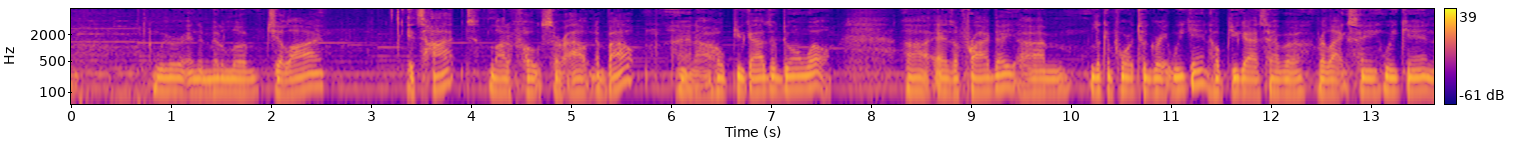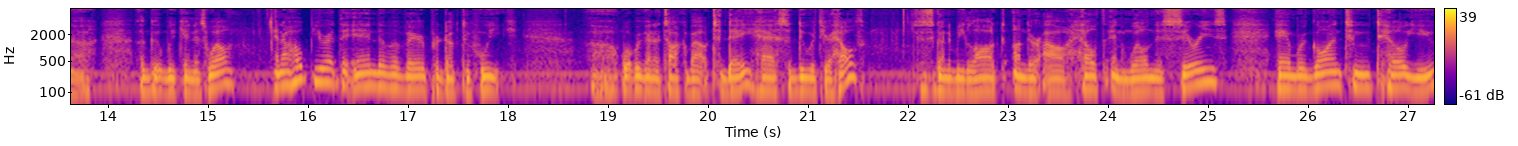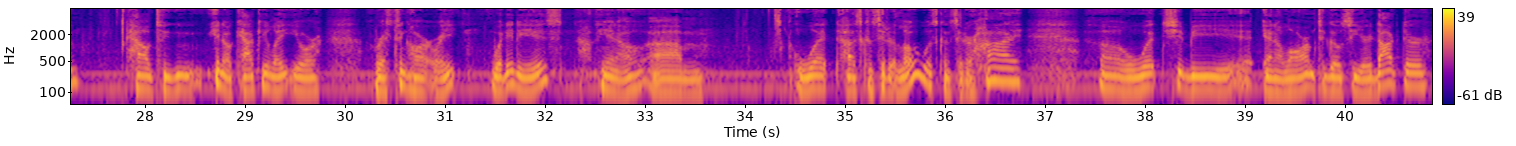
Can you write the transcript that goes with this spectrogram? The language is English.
We're in the middle of July. It's hot. A lot of folks are out and about, and I hope you guys are doing well. Uh, as a Friday, I'm looking forward to a great weekend. Hope you guys have a relaxing weekend, uh, a good weekend as well. And I hope you're at the end of a very productive week. Uh, what we're going to talk about today has to do with your health this is going to be logged under our health and wellness series. And we're going to tell you how to, you know, calculate your resting heart rate, what it is, you know, um, what is considered low, what's considered high, uh, what should be an alarm to go see your doctor.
